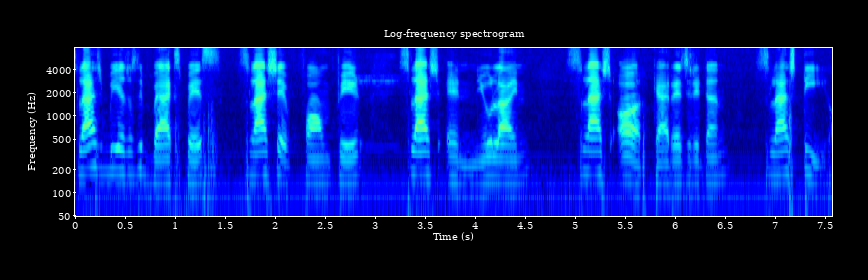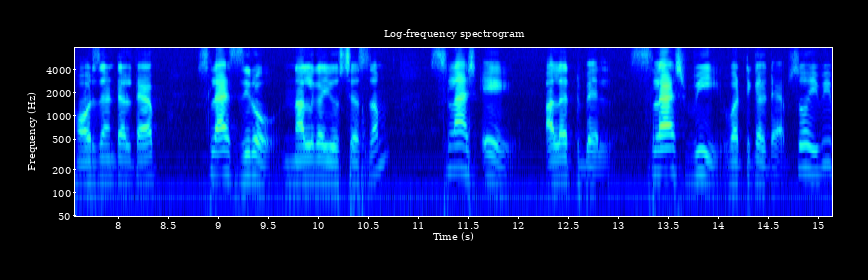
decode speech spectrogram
స్లాష్ బి వచ్చేసి back space slash A form feed slash N new line slash R carriage return slash T horizontal tab slash zero నల్గా యూస్ చేస్తాం. Slash A alert bell slash V vertical tab so ఇవి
